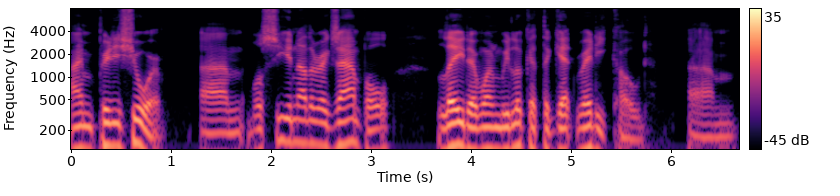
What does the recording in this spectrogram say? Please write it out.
i'm pretty sure. Um, we'll see another example later when we look at the get ready code. Um,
